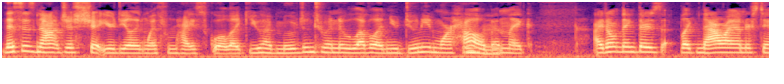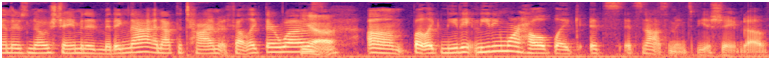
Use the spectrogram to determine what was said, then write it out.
this is not just shit you're dealing with from high school. Like you have moved into a new level and you do need more help Mm-hmm. and like I don't think there's like now I understand there's no shame in admitting that and at the time it felt like there was. Yeah. Um but like needing needing more help like it's it's not something to be ashamed of.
